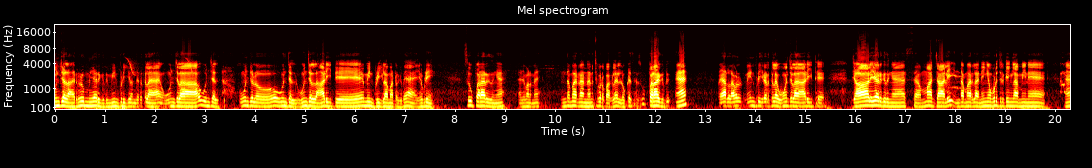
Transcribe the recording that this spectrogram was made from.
ஊஞ்சல் அருமையாக இருக்குது. மீன் பிடிக்க வந்த இடத்துல. ஊஞ்சலா ஊஞ்சல். ஊஞ்சலோ ஊஞ்சல். ஊஞ்சல் ஆடிக்கிட்டே மீன் பிடிக்கலாமாட்டிருக்குதே எப்படி? சூப்பராக இருக்குதுங்க. நிஜமாலுமே. இந்த மாதிரி நான் நினச்சி கூட பார்க்கல. லொக்கேஷன் சூப்பராக இருக்குது. ஆ? வேறு லெவல் மீன் பிடிக்கிற இடத்துல ஊஞ்சலாக ஆடிக்கிட்டு ஜாலியாக இருக்குதுங்க. செம்ம ஜாலி இந்த மாதிரிலாம் நீங்கள் பிடிச்சிருக்கீங்களா மீன்? ஆ?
